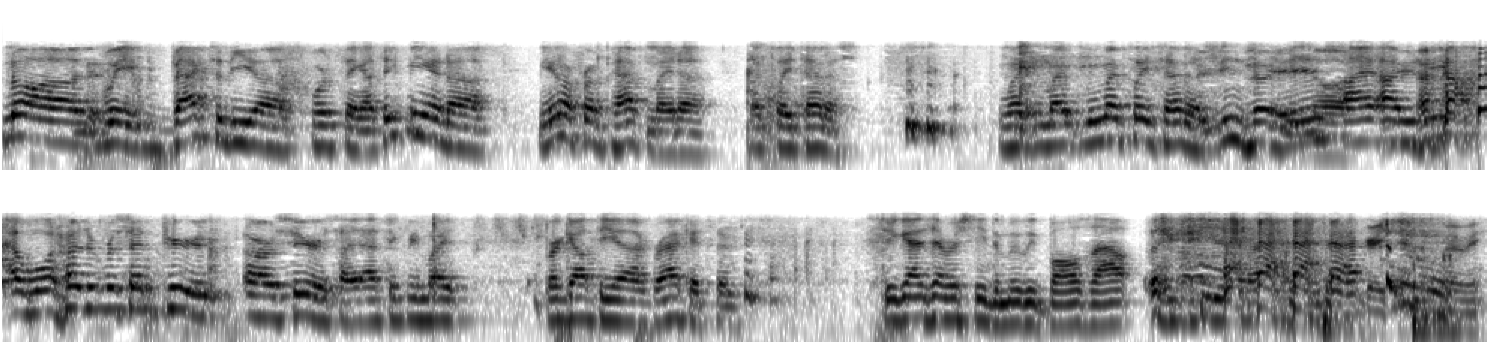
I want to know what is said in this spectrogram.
no, uh, wait. Back to the uh, sports thing. I think me and uh, me and our friend Pap might uh, might play tennis. Might, might, we might play tennis. No, you're not. I, I, I'm 100% period or serious. I, I think we might break out the uh, rackets and. Do you guys ever see the movie Balls Out? Yeah. Great movie.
